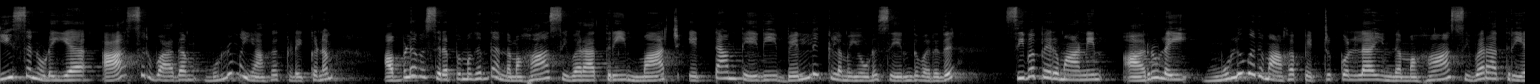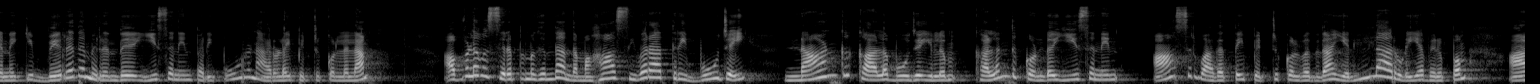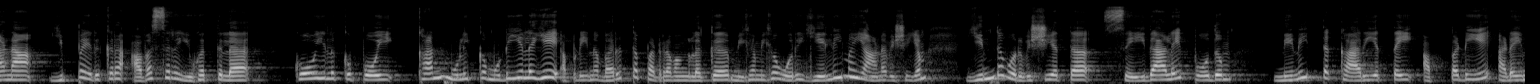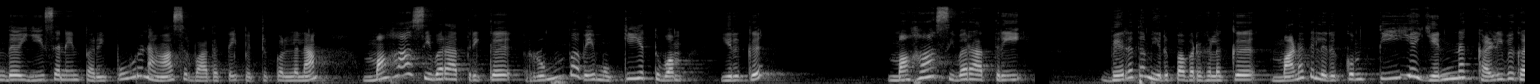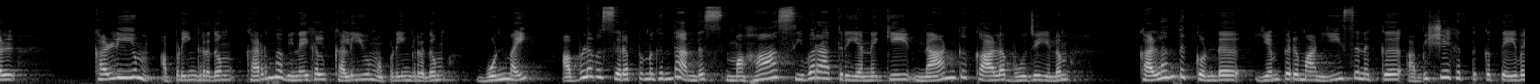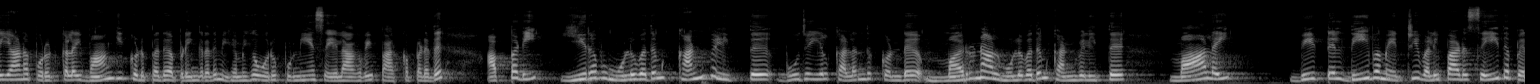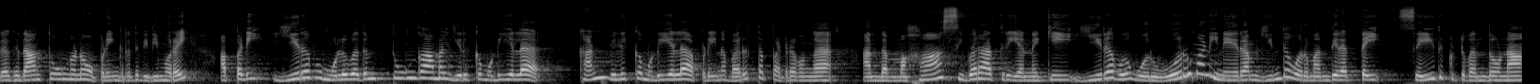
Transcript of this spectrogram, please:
ஈசனுடைய ஆசிர்வாதம் முழுமையாக கிடைக்கணும். அவ்வளவு சிறப்பு மிகுந்த அந்த மகா சிவராத்திரி மார்ச் எட்டாம் தேதி வெள்ளிக்கிழமையோடு சேர்ந்து வருது. சிவபெருமானின் அருளை முழுவதுமாக பெற்றுக்கொள்ள இந்த மகா சிவராத்திரி அன்னைக்கு விரதமிருந்து ஈசனின் பரிபூரண அருளை பெற்றுக்கொள்ளலாம். அவ்வளவு சிறப்பு மிகுந்த அந்த மகா சிவராத்திரி பூஜை நான்கு கால பூஜையிலும் கலந்து கொண்டு ஈசனின் ஆசிர்வாதத்தை பெற்றுக்கொள்வது தான் எல்லாருடைய விருப்பம். ஆனால் இப்போ இருக்கிற அவசர யுகத்தில் கோயிலுக்கு போய் கண் முழிக்க முடியலையே அப்படின்னு வருத்தப்படுறவங்களுக்கு மிக மிக ஒரு எளிமையான விஷயம். இந்த ஒரு விஷயத்தை செய்தாலே போதும். நினைத்த காரியத்தை அப்படியே அடைந்து ஈசனின் பரிபூரண ஆசிர்வாதத்தை பெற்றுக்கொள்ளலாம். மகா சிவராத்திரிக்கு ரொம்பவே முக்கியத்துவம் இருக்கு. மகா சிவராத்திரி விரதம் இருப்பவர்களுக்கு மனதில் இருக்கும் தீய எண்ண கழிவுகள் கழியும் அப்படிங்கிறதும் கர்ம வினைகள் கழியும் அப்படிங்கிறதும் உண்மை. அவ்வளவு சிறப்பு மிகுந்த அந்த மகா சிவராத்திரி அன்னைக்கு நான்கு கால பூஜையிலும் கலந்து கொண்டு எம்பெருமான் ஈசனுக்கு அபிஷேகத்துக்கு தேவையான பொருட்களை வாங்கி கொடுப்பது அப்படிங்கிறது மிக மிக ஒரு புண்ணிய செயலாகவே பார்க்கப்படுது. அப்படி இரவு முழுவதும் கண் விழித்து பூஜையில் கலந்து கொண்டு மறுநாள் முழுவதும் கண் விழித்து மாலை வீட்டில் தீபமேற்றி வழிபாடு செய்த பிறகுதான் தூங்கணும் அப்படிங்கிறது விதிமுறை. அப்படி இரவு முழுவதும் தூங்காமல் இருக்க முடியல. கண் விழிக்க முடியலை அப்படின்னு வருத்தப்படுறவங்க அந்த மகா சிவராத்திரி அன்னைக்கு இரவு ஒரு ஒரு மணி நேரம் இந்த ஒரு மந்திரத்தை செய்துக்கிட்டு வந்தோன்னா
